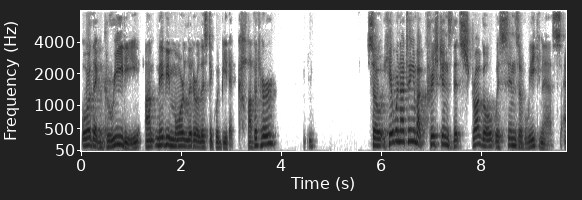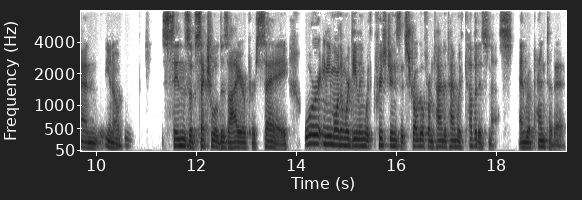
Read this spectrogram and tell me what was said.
or the greedy. Um, maybe more literalistic would be the coveter. So here we're not talking about Christians that struggle with sins of weakness and, you know, sins of sexual desire per se, or any more than we're dealing with Christians that struggle from time to time with covetousness and repent of it.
